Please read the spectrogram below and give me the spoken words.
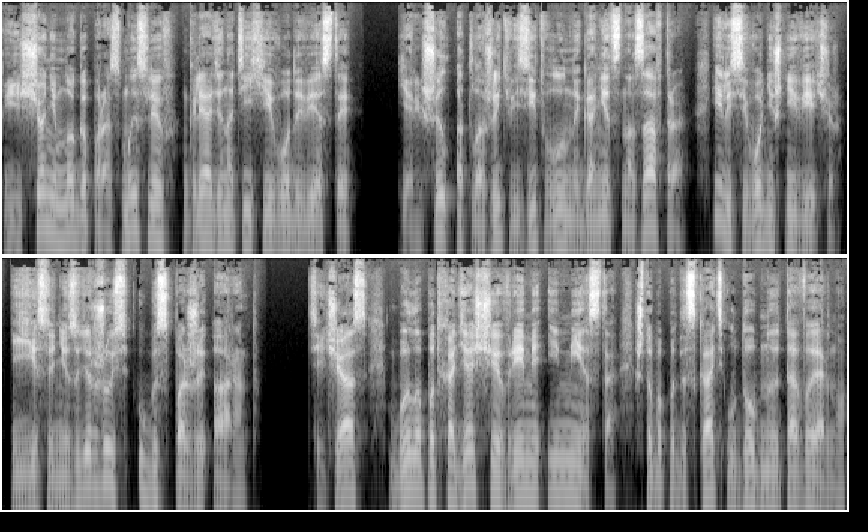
Еще немного поразмыслив, глядя на тихие воды Весты, я решил отложить визит в лунный гонец на завтра или сегодняшний вечер, если не задержусь у госпожи Арант. Сейчас было подходящее время и место, чтобы подыскать удобную таверну,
